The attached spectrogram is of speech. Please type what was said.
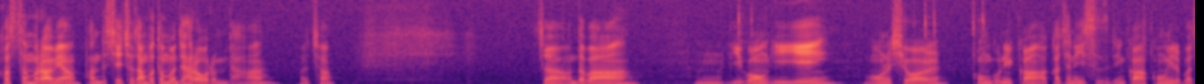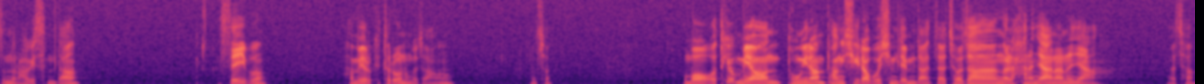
custom으로 하면 반드시 저장부터 먼저 하라고 그럽니다. 그렇죠? 자 underbar. 음, 2022 오늘 10월 09니까 아까 전에 있었으니까 01 버전으로 하겠습니다. save 하면 이렇게 들어오는 거죠. 그렇죠? 뭐 어떻게 보면 동일한 방식이라 보시면 됩니다. 자, 저장을 하느냐 안 하느냐. 그렇죠?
